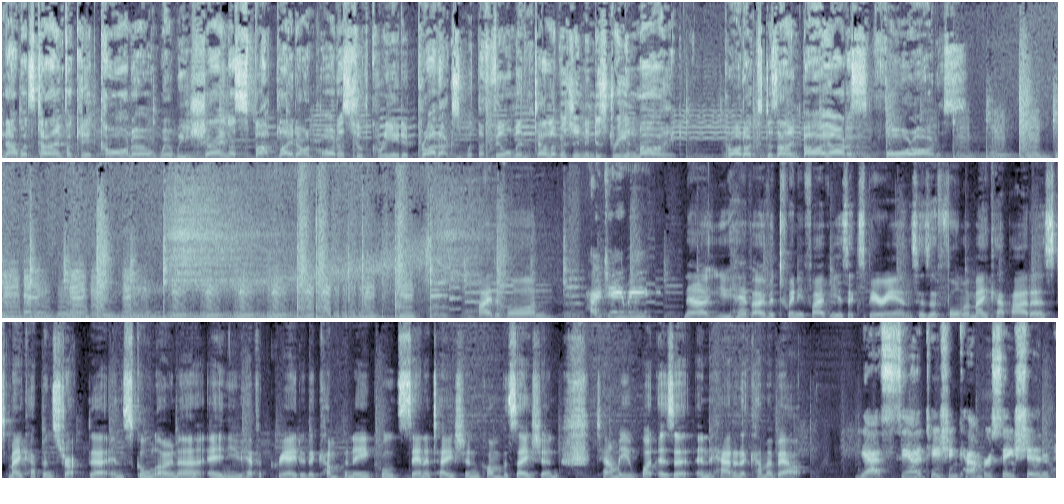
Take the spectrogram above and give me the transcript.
Now it's time for Kit Corner, where we shine a spotlight on artists who've created products with the film and television industry in mind. Products designed by artists for artists. Hi, Devon. Hi, Jamie. Now, you have over 25 years' experience as a former makeup artist, makeup instructor, and school owner, and you have created a company called Sanitation Conversation. Tell me, what is it and how did it come about? Yes, Sanitation Conversation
